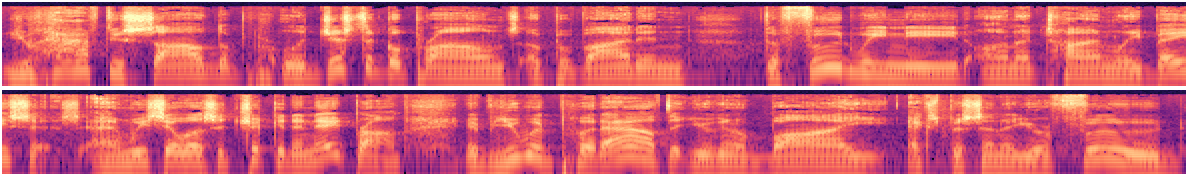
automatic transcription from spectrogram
you have to solve the logistical problems of providing the food we need on a timely basis. And we say, well, it's a chicken and egg problem. If you would put out that you're going to buy X percent of your food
